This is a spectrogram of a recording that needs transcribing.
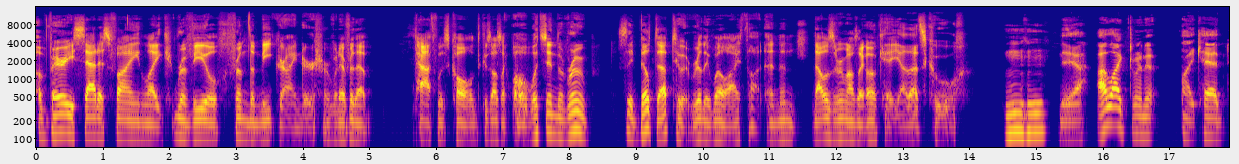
a very satisfying like reveal from the meat grinder or whatever that path was called because I was like, "Oh, what's in the room?" So they built up to it really well, I thought, and then that was the room. I was like, "Okay, yeah, that's cool." Mm-hmm. Yeah. I liked when it like had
